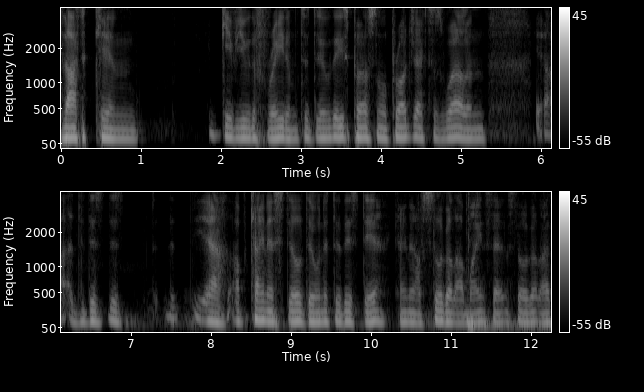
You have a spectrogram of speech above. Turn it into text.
that can give you the freedom to do these personal projects as well and uh, there's there's yeah i'm kind of still doing it to this day kind of i've still got that mindset and still got that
